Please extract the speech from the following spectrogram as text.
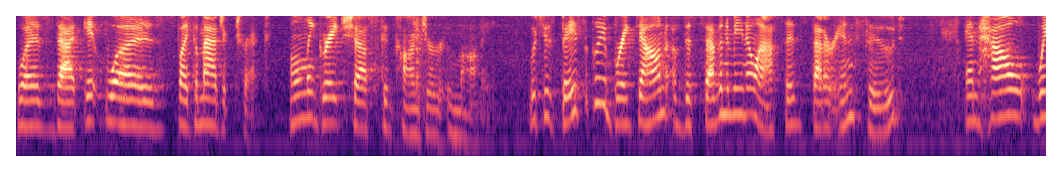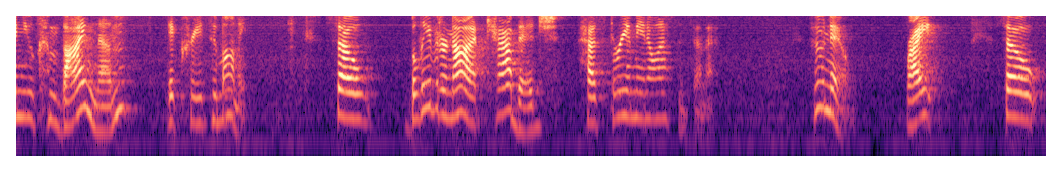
was that it was like a magic trick. Only great chefs could conjure umami, which is basically a breakdown of the seven amino acids that are in food and how, when you combine them, it creates umami. So, believe it or not, cabbage has three amino acids in it. Who knew, right? So,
